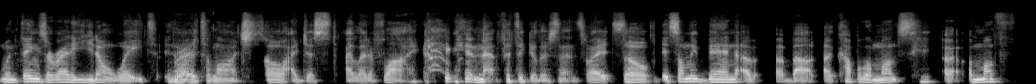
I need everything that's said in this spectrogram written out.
when things are ready, you don't wait in Right. order to launch. So I just I let it fly in that particular sense, right? So it's only been a, about a couple of months, a, a month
